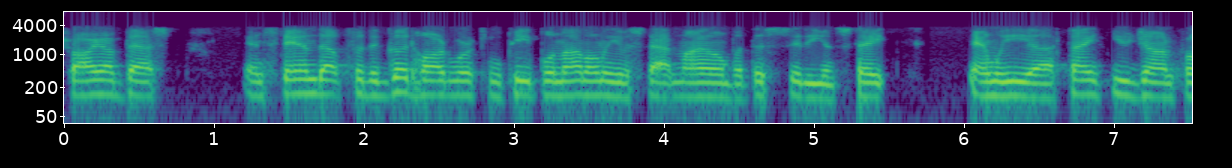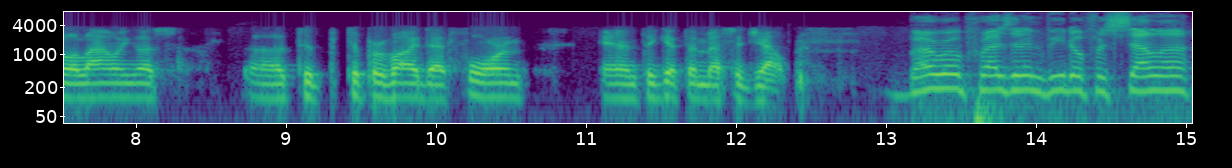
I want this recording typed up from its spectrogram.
try our best and stand up for the good hardworking people not only of Staten Island but this city and state and we uh, thank you John for allowing us uh, to to provide that forum and to get the message out. Borough President Vito Fossella,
